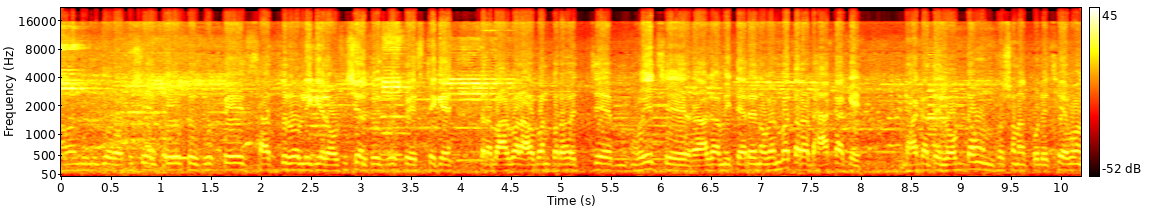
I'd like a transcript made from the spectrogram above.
আওয়ামী লীগের অফিসিয়াল পেজ ফেসবুক পেজ ছাত্রলীগের অফিসিয়াল ফেসবুক পেজ থেকে তারা বারবার আহ্বান করা হচ্ছে, হয়েছে। আগামী তেরোই নভেম্বর তারা ঢাকাকে, ঢাকাতে লকডাউন ঘোষণা করেছে এবং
